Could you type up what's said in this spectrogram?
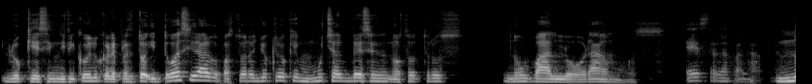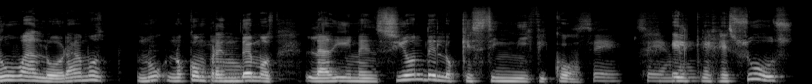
lo que significó y lo que representó. Y te voy a decir algo, pastora, yo creo que muchas veces nosotros no valoramos, Esa es la palabra. no valoramos, no, no comprendemos la dimensión de lo que significó. Sí, sí, El que Jesús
